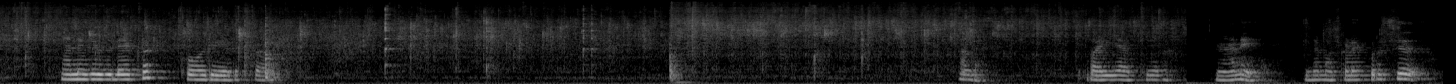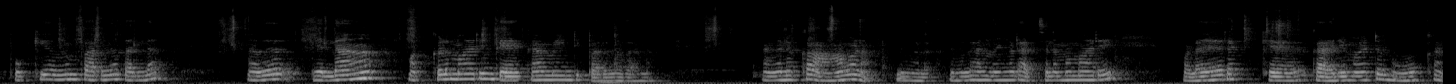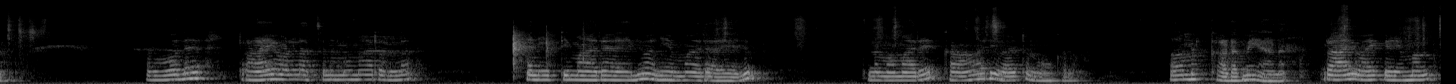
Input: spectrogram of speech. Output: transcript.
ഞാനിത് ഇതിലേക്ക് കോരിയെടുക്കാം. അതെ ഫ്രൈ ആക്കിയത്. ഞാനേ എന്റെ മക്കളെക്കുറിച്ച് പൊക്കിയൊന്നും പറഞ്ഞതല്ല. അത് എല്ലാ മക്കളുമാരും കേൾക്കാൻ വേണ്ടി പറഞ്ഞതാണ്. അങ്ങനെയൊക്കെ ആവണം നിങ്ങൾ നിങ്ങൾ നിങ്ങളുടെ അച്ഛനമ്മമാരെ വളരെ കാര്യമായിട്ട് നോക്കണം. അതുപോലെ പ്രായമുള്ള അച്ഛനമ്മമാരുള്ള അനിയത്തിമാരായാലും അനിയന്മാരായാലും അച്ഛനമ്മമാരെ കാര്യമായിട്ട് നോക്കണം. അത് നമ്മൾ കടമയാണ്. പ്രായമായി കഴിയുമ്പം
